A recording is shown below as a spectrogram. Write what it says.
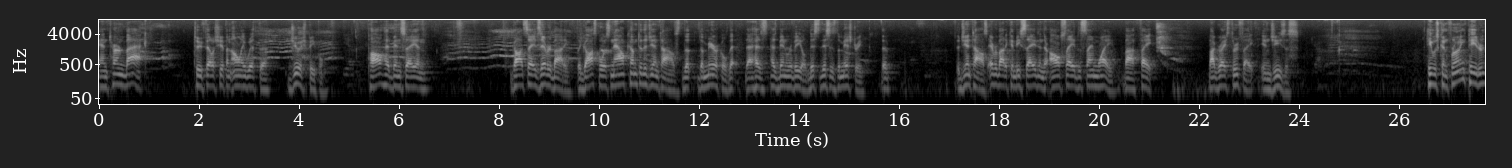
and turned back to fellowshipping only with the Jewish people. Paul had been saying, God saves everybody. The gospel has now come to the Gentiles, the, the miracle that, that has, has been revealed. This, this is the mystery. The, the Gentiles, everybody can be saved, and they're all saved the same way by faith, by grace through faith in Jesus. He was confronting Peter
